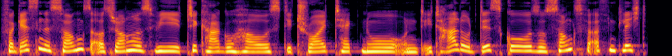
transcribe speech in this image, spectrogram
vergessene Songs aus Genres wie Chicago House, Detroit Techno und Italo Disco, so Songs veröffentlicht.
